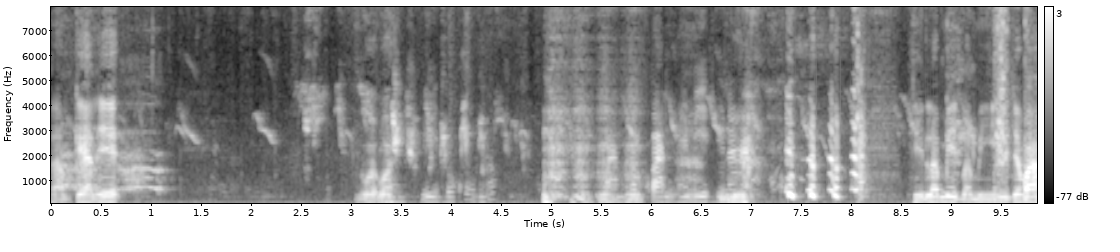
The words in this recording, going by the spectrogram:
สามแกนอีกโอ้ยโอ้ยมีดบ่คมเนาะวางกำปั่นให้มีดอยู่นะ หินและมีดบะมีอีกจะว่า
